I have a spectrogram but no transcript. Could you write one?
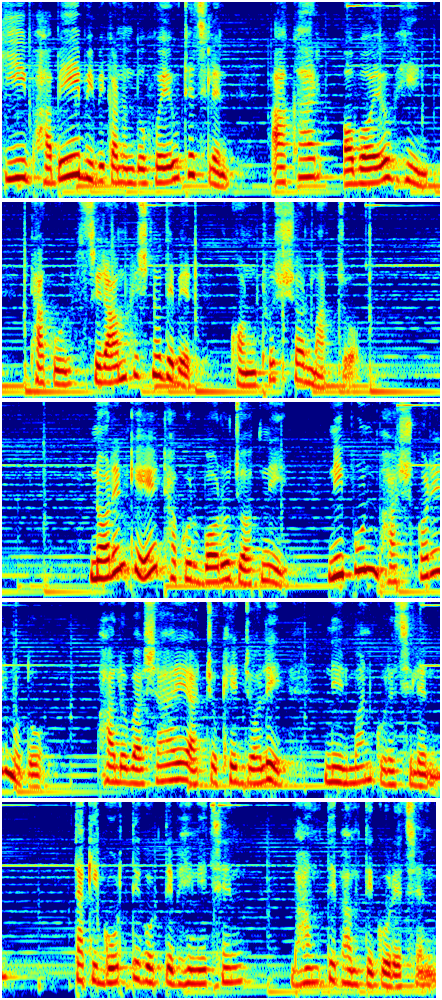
কীভাবে বিবেকানন্দ হয়ে উঠেছিলেন আকার অবয়বহীন ঠাকুর শ্রীরামকৃষ্ণদেবের কণ্ঠস্বর মাত্র। নরেনকে ঠাকুর বড় যত্নে নিপুণ ভাস্করের মতো ভালোবাসায় আর চোখের জলে নির্মাণ করেছিলেন। তাকে গড়তে গড়তে ভেঙেছেন, ভাঙতে ভাঙতে গড়েছেন।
